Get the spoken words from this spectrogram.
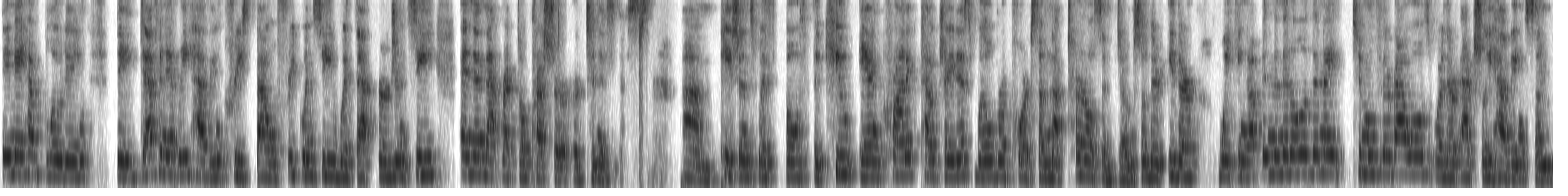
they may have bloating, they definitely have increased bowel frequency with that urgency, and then that rectal pressure or tenesmus. Um, patients with both acute and chronic pouchitis will report some nocturnal symptoms. So they're either waking up in the middle of the night to move their bowels or they're actually having some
